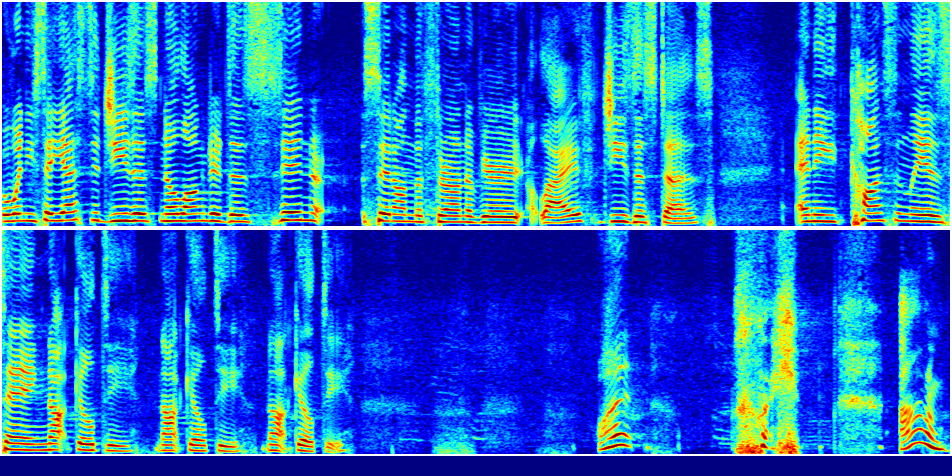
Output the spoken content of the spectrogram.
But when you say yes to Jesus, no longer does sin sit on the throne of your life, Jesus does. And he constantly is saying, not guilty, not guilty, not guilty. What? like, I don't,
